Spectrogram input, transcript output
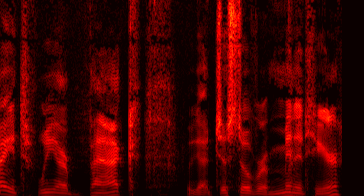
Right, we are back. We got just over a minute here.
